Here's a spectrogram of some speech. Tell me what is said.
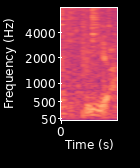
哎呀！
